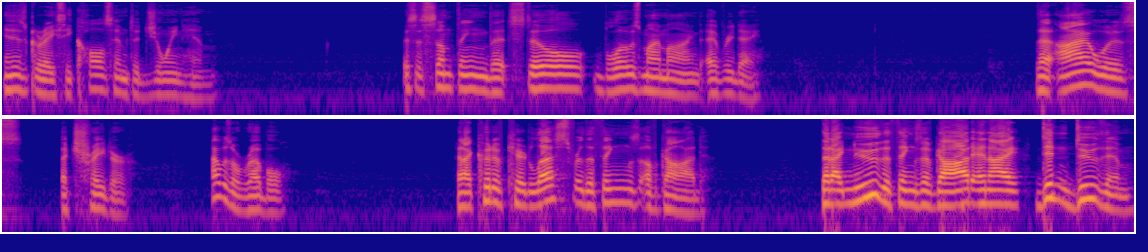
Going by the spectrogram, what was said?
In his grace, he calls him to join him. This is something that still blows my mind every day. That I was a traitor. I was a rebel. And I could have cared less for the things of God that I knew the things of God and I didn't do them.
